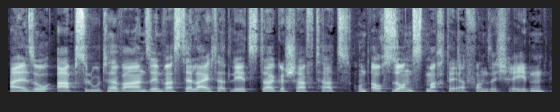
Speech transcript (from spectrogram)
Also absoluter Wahnsinn, was der Leichtathlet da geschafft hat. Und auch sonst machte er von sich reden.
